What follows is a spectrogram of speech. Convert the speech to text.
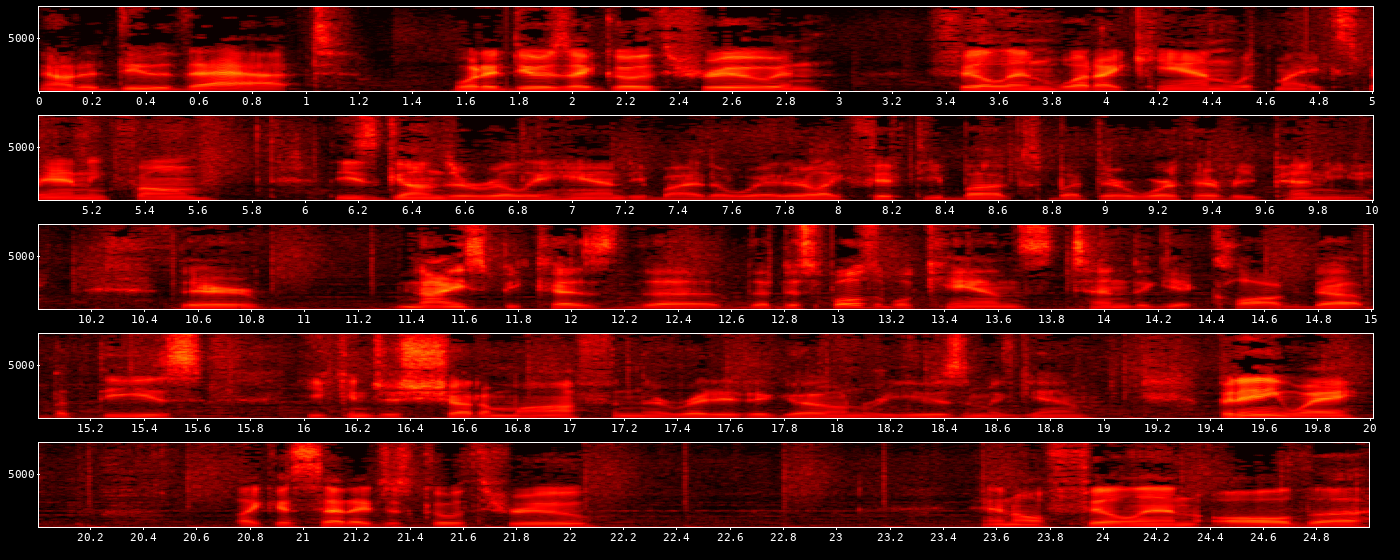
Now to do that, what I do is I go through and fill in what I can with my expanding foam. These guns are really handy by the way. They're like 50 bucks, but they're worth every penny. They're nice because the, the disposable cans tend to get clogged up, but these you can just shut them off and they're ready to go and reuse them again. But anyway, like I said, I just go through and I'll fill in all the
